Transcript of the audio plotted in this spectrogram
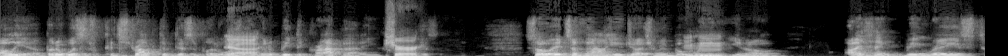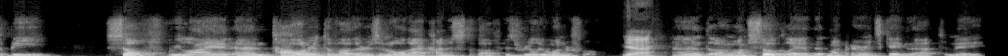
Oh, yeah. But it was constructive discipline. It wasn't Yeah. I'm going to beat the crap out of you. Sure. So it's a value judgment. But Mhm. we, you know, I think being raised to be self reliant and tolerant of others and all that kind of stuff is really wonderful. Yeah. And um, I'm so glad that my parents gave that to me.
